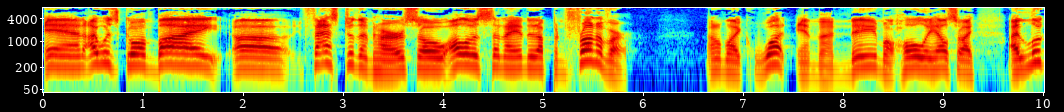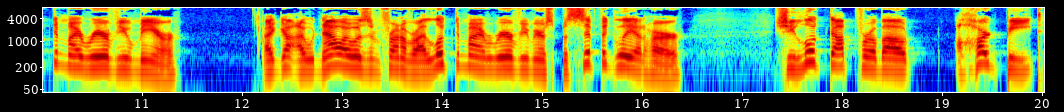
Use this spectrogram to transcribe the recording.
And I was going by uh, faster than her, so all of a sudden I ended up in front of her. And I'm like, what in the name of holy hell? So I, I looked in my rearview mirror I got I, now I was in front of her. I looked in my rearview mirror specifically at her. She looked up for about a heartbeat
